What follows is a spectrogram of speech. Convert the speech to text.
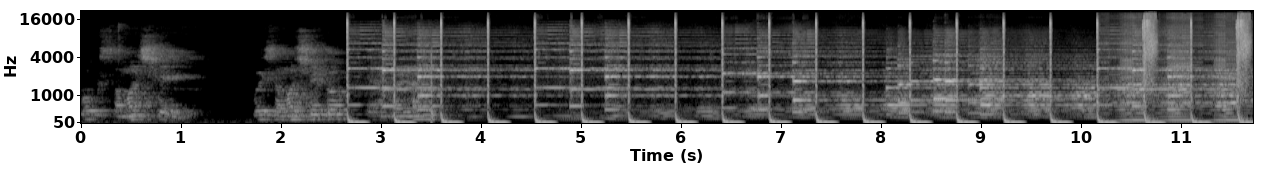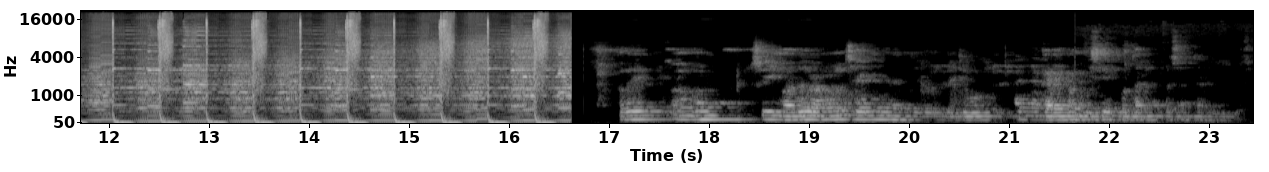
કોક સમજશે. કોઈ સમજશે તો એના પરિણામ માધવ રામણ સાહેબ જેવું આજના કાર્યક્રમ વિશે પોતાની પ્રશંસા કરી છે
